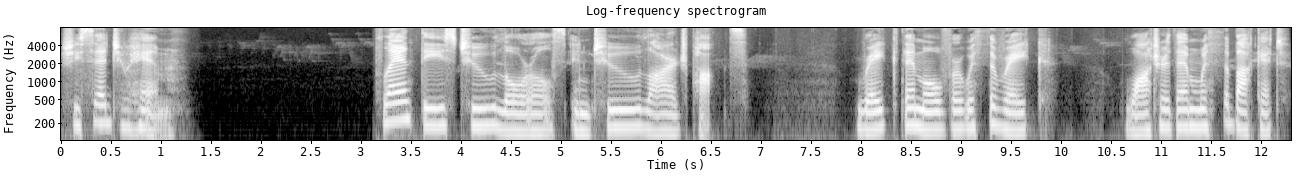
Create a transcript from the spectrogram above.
She said to him, Plant these two laurels in two large pots. Rake them over with the rake, water them with the bucket,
